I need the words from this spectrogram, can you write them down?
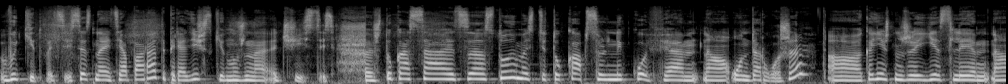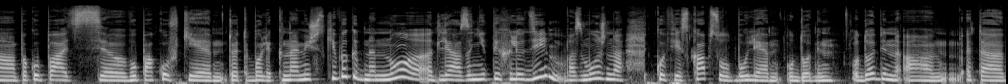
выкидывать. Естественно, эти аппараты периодически нужно чистить. Что касается стоимости, то капсульный кофе, а, он дороже. А, конечно же, если а, покупать в упаковке, то это более экономически выгодно, но для занятых людей, возможно, кофе из капсул более удобен. Удобен, это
